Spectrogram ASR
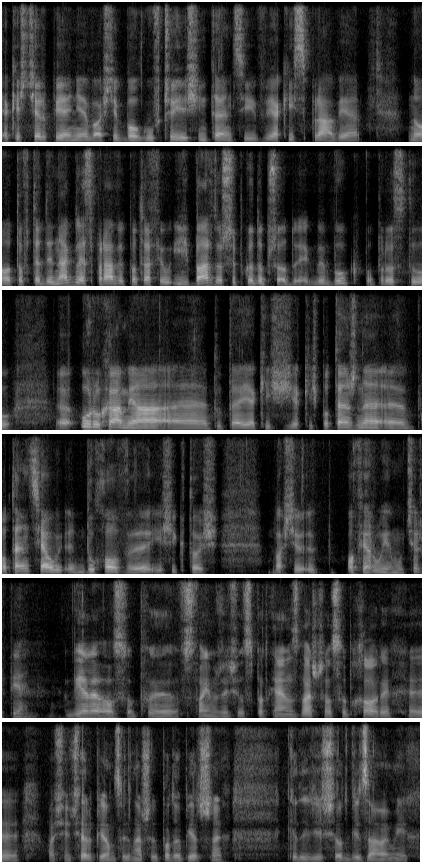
jakieś cierpienie właśnie Bogu w czyjejś intencji, w jakiejś sprawie, no to wtedy nagle sprawy potrafią iść bardzo szybko do przodu. Jakby Bóg po prostu e, uruchamia e, tutaj jakiś, jakiś potężny e, potencjał duchowy, jeśli ktoś właśnie ofiaruje mu cierpienie. Wiele osób w swoim życiu spotkałem, zwłaszcza osób chorych, właśnie cierpiących naszych podopiecznych, kiedy gdzieś odwiedzałem ich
